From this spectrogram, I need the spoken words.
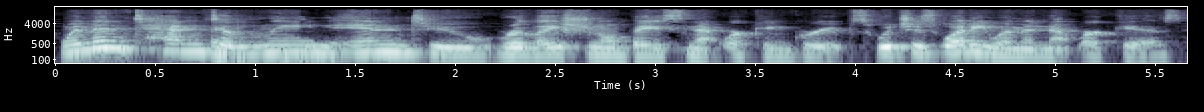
Women tend to lean into relational based networking groups, which is what eWomen Network is.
